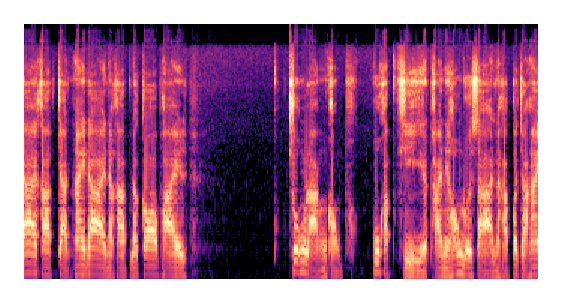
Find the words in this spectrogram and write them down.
ได้ครับ จัดให้ได้นะครับ แล้วก็ภายช่วงหลังของผู้ขับขี่ภายในห้องโดยสารนะครับ ก็จะให้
